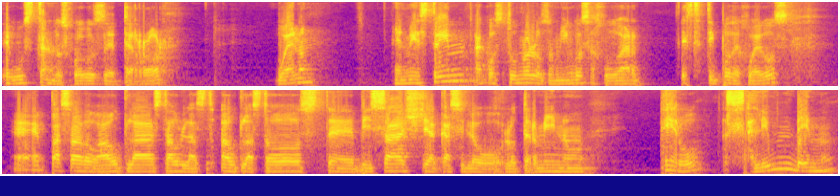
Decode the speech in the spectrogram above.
¿Te gustan los juegos de terror? Bueno, en mi stream acostumbro los domingos a jugar este tipo de juegos. He pasado Outlast, Outlast, Outlast 2, eh, Visage, ya casi lo, termino. Pero salió un demo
